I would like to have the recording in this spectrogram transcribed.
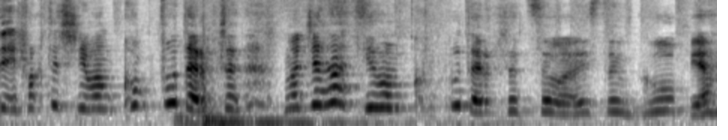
Ty, faktycznie mam komputer przed... Macie rację, mam komputer przed sobą, jestem głupia.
